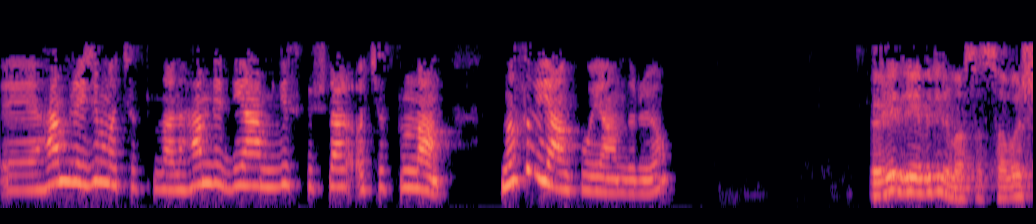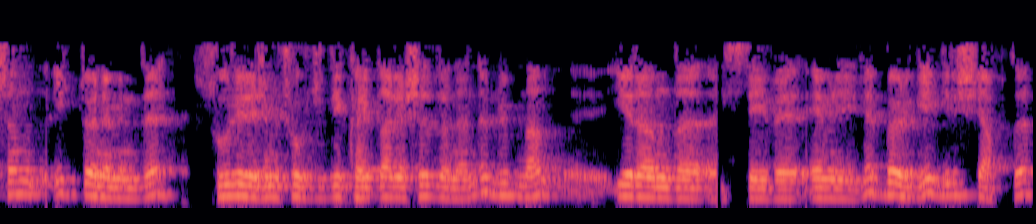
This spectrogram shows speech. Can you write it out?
e, hem rejim açısından hem de diğer milis güçler açısından nasıl bir yankı uyandırıyor? Şöyle diyebilirim aslında savaşın ilk döneminde Suriye rejimi çok ciddi kayıplar yaşadığı dönemde Lübnan, e, İran'ın da isteği ve emriyle bölgeye giriş yaptı.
